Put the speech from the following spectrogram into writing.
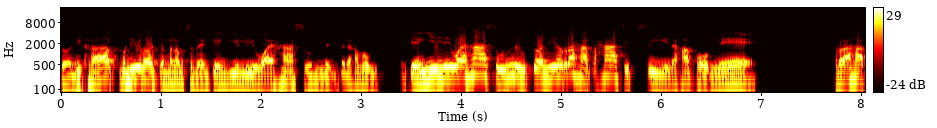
สวัสดีครับ วันนี้เราจะมานำเสนอเกงยีรีวาย501 กันนะครับผมเกงยีรีวาย501 ตัวนี้รหัส 54 นะครับผมนี่รหัส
